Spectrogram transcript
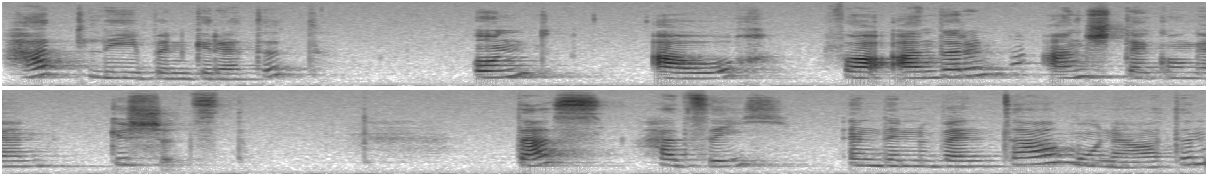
hat Leben gerettet und auch vor anderen Ansteckungen geschützt. Das hat sich in den Wintermonaten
